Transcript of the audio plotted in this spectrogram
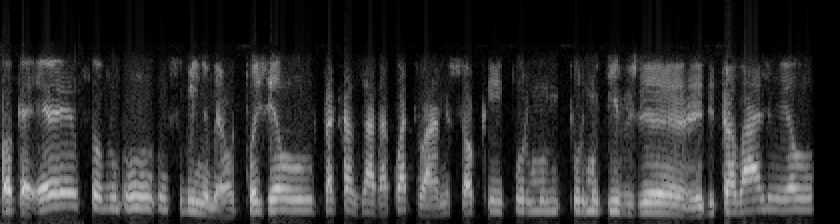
Ok, é sobre um, um, sobrinho meu. Pois ele está casado há quatro anos, só que por, por motivos de, de trabalho ele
